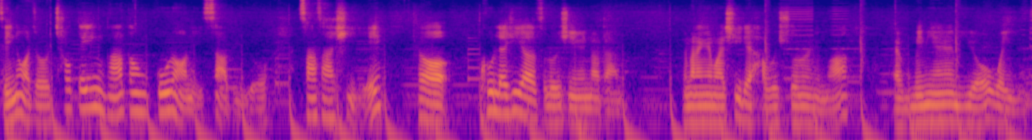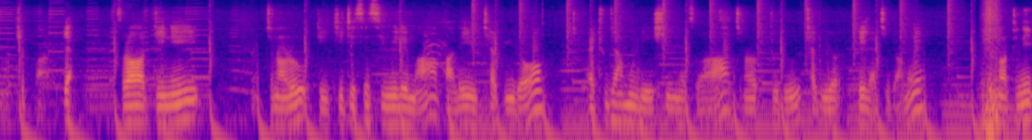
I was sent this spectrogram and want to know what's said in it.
ဈေးနှုန်းကကျွန်တော်6သိန်း5900နေစပြီးတော့အစားစားရှိတယ်။အဲ့တော့အခုလက်ရှိရဆိုလို့ရှိရင်တော့ဒါ မြန်မာနိုင်ငံမှာရှိတဲ့ Huawei showroom တွေမှာအဲမင်းမြန်ပြီးတော့ဝယ်နေမှာဖြစ်ပါတယ်ဗျ။ဆိုတော့ဒီနေ့ကျွန်တော်တို့ဒီ GT6 series လေးမှာဗာလေးထပ်ပြီးတော့အဲထူးခြားမှုတွေရှိနေဆိုတာကျွန်တော်တို့အတူတူထပ်ပြီးတော့လေ့လာကြည့်ပါမယ်။ကျွန်တော်ဒီနေ့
